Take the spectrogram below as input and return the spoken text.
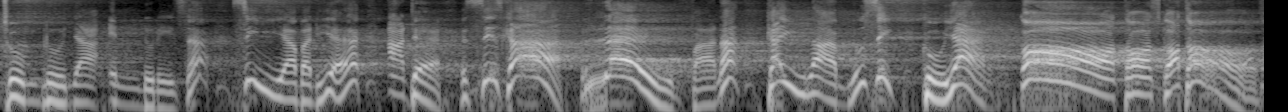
jomblonya Indonesia Siapa dia? Ada Siska Revana Kaila Musik Goyang Kotos-Kotos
